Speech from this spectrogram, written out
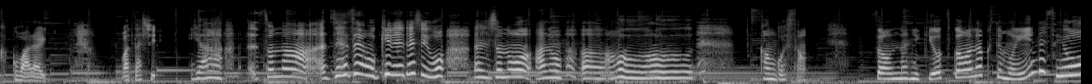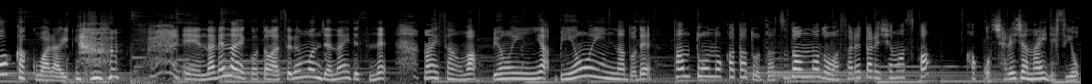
かっこ笑い。私。いや、そんな、全然お綺麗ですよ。その、あの、あ、あう、あう。看護師さん。そんなに気を使わなくてもいいんですよ。かっこ笑い。えー、慣れないことはするもんじゃないですね。舞さんは病院や美容院などで担当の方と雑談などはされたりしますか？かっこシャレじゃないですよ。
